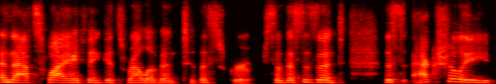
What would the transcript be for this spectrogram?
And that's why I think it's relevant to this group. So this isn't, this actually,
